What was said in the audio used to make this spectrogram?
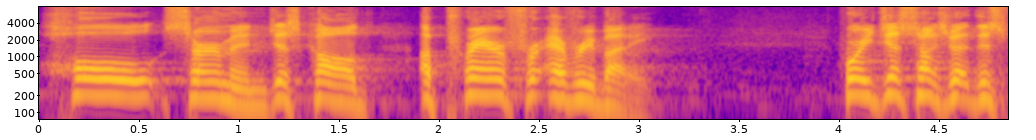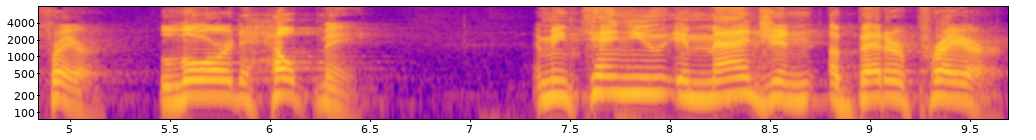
whole sermon just called A Prayer for Everybody, where he just talks about this prayer Lord, help me. I mean, can you imagine a better prayer?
